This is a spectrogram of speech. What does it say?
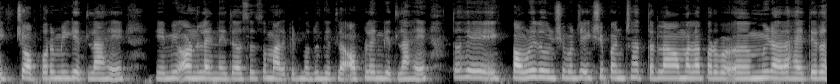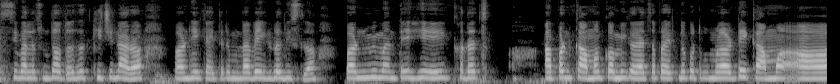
एक चॉपर मी घेतला आहे. हे मी ऑनलाईन नाही तर असंच मार्केटमधून घेतलं ऑफलाईन घेतलं आहे. तर हे एक पावणे दोनशे म्हणजे एकशे पंच्याहत्तरला मला परव मिळालं आहे. ते रस्सीवालं सुद्धा होतं असं खिचणारं पण हे काहीतरी मला वेगळं दिसलं. पण मी म्हणते हे खरंच आपण कामं कमी करायचा प्रयत्न करतो. मला वाटते कामं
